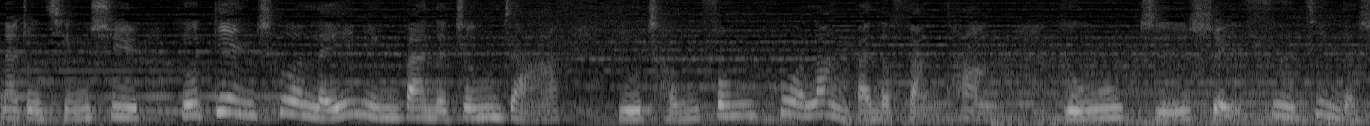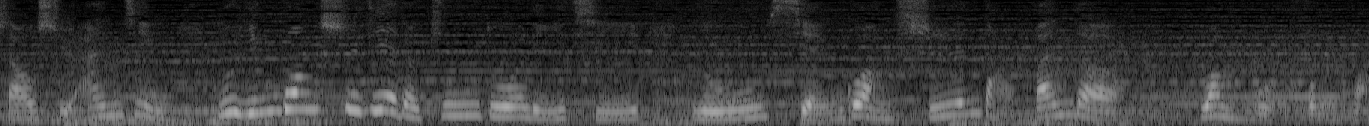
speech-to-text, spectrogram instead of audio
那种情绪如电掣雷鸣般的挣扎，如乘风破浪般的反抗。如止水似镜的稍许安静，如荧光世界的诸多离奇，如闲逛食人岛般的忘我疯狂。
